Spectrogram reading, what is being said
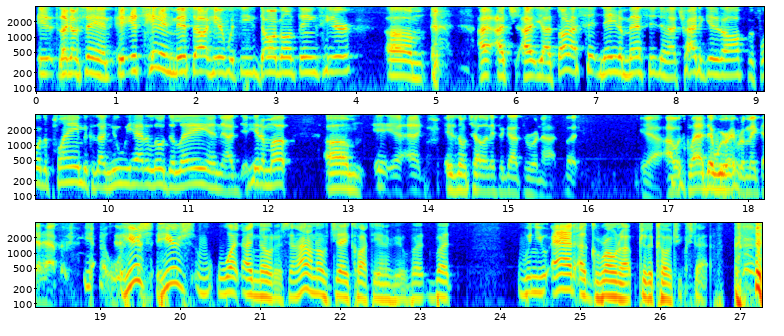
it, like I'm saying, it, it's hit and miss out here with these doggone things here. Um, I, I, I, thought I sent Nate a message and I tried to get it off before the plane because I knew we had a little delay and I hit him up. Um, it, there's no telling if it got through or not, but yeah, I was glad that we were able to make that happen. Yeah, here's here's what I noticed, and I don't know if Jay caught the interview, but but when you add a grown up to the coaching staff,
